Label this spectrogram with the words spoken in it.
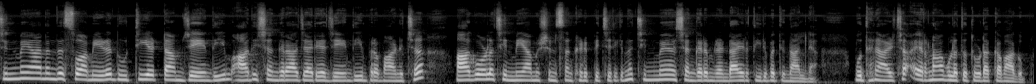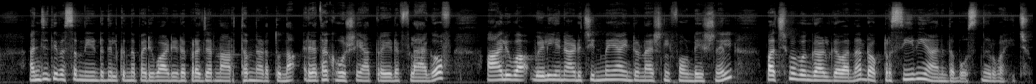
ചിന്മയാനന്ദ സ്വാമിയുടെ നൂറ്റിയെട്ടാം ജയന്തിയും ആദിശങ്കരാചാര്യ ജയന്തിയും പ്രമാണിച്ച് ആഗോള ചിന്മയാ മിഷൻ സംഘടിപ്പിച്ചിരിക്കുന്ന ചിന്മയ ശങ്കരം രണ്ടായിരത്തി ഇരുപത്തിനാലിന് ബുധനാഴ്ച എറണാകുളത്ത് തുടക്കമാകും. അഞ്ച് ദിവസം നീണ്ടു നിൽക്കുന്ന പരിപാടിയുടെ പ്രചരണാർത്ഥം നടത്തുന്ന രഥഘോഷയാത്രയുടെ flag off Aluva Veliyanad Chinmaya international ഫൗണ്ടേഷനിൽ Paschimabangal governor doctor C V Ananda Bose നിർവഹിച്ചു.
